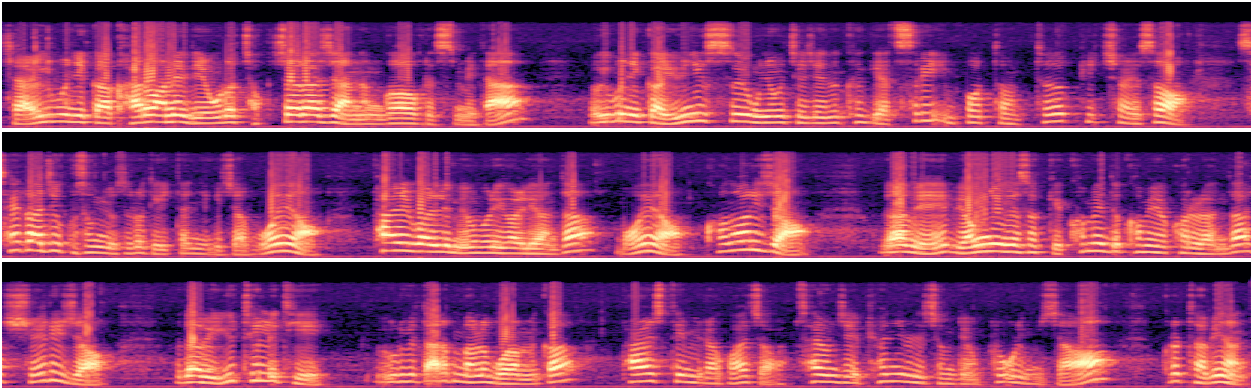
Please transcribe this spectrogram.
자, 여기 보니까 가로 안의 내용으로 적절하지 않은 거 그랬습니다. 여기 보니까 유닉스 운영체제는 크게 3 important feature에서 세 가지 구성 요소로 되어 있다는 얘기죠. 뭐예요? 파일 관리, 메모리 관리한다? 뭐예요? kernel이죠. 그 다음에 명령 해석기, command comman 역할을 한다? shell이죠. 그 다음에 유틸리티, 우리가 다른 말로 뭐랍니까? 파일 시스템이라고 하죠. 사용자의 편의를 예정된 프로그램이죠. 그렇다면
